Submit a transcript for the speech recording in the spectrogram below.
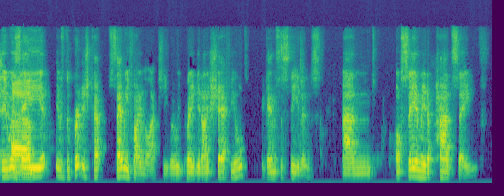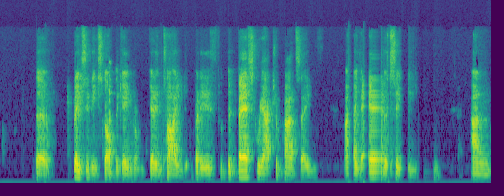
It was um, a it was the British Cup semi final actually where we played in Ice Sheffield against the Steelers, and Osaer made a pad save. that basically stopped the game from getting tied. But it is the best reaction pad save I've ever seen, and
